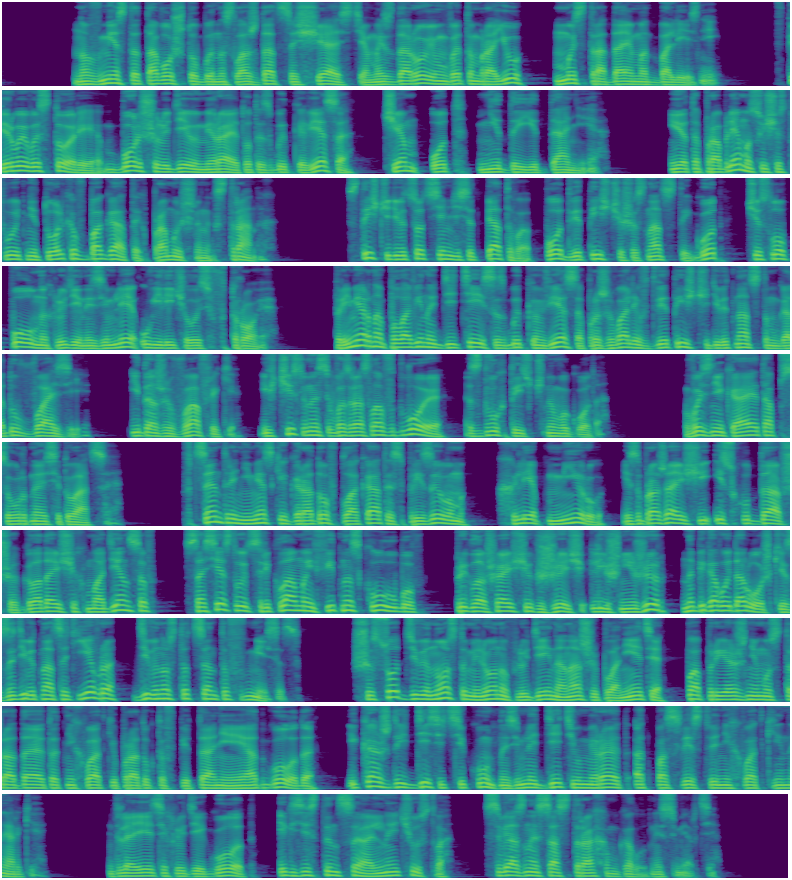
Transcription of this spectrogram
Но вместо того, чтобы наслаждаться счастьем и здоровьем в этом раю, мы страдаем от болезней. Впервые в истории больше людей умирает от избытка веса, чем от недоедания. И эта проблема существует не только в богатых промышленных странах. С 1975 по 2016 год число полных людей на Земле увеличилось втрое. Примерно половина детей с избытком веса проживали в 2019 году в Азии, и даже в Африке их численность возросла вдвое с 2000 года. Возникает абсурдная ситуация. В центре немецких городов плакаты с призывом «Хлеб миру», изображающие исхудавших, голодающих младенцев, соседствуют с рекламой фитнес-клубов, приглашающих сжечь лишний жир на беговой дорожке за 19 евро 90 центов в месяц. 690 миллионов людей на нашей планете по-прежнему страдают от нехватки продуктов питания и от голода, и каждые 10 секунд на Земле дети умирают от последствий нехватки энергии. Для этих людей голод — экзистенциальное чувство, связанное со страхом голодной смерти.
